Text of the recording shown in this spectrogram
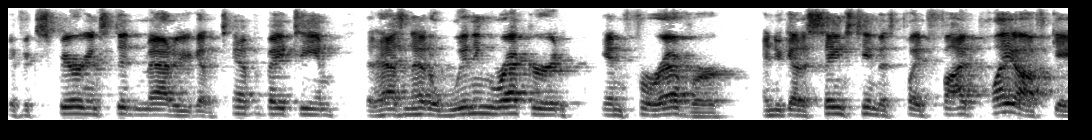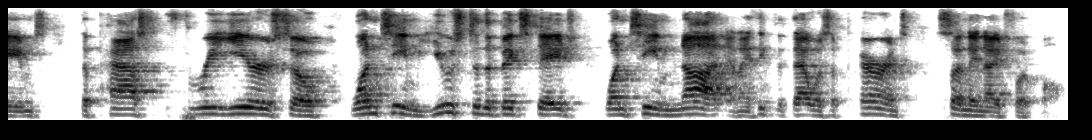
if experience didn't matter. You got a Tampa Bay team that hasn't had a winning record in forever, and you got a Saints team that's played five playoff games the past three years. So one team used to the big stage, one team not, and I think that that was apparent Sunday night football.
